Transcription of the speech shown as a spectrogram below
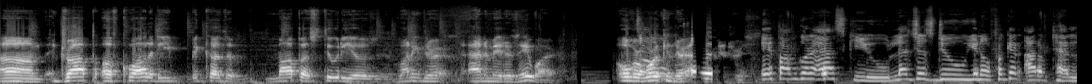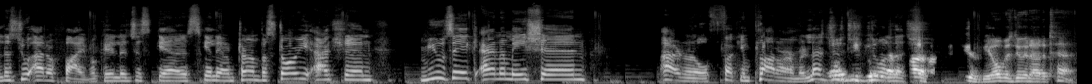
um, drop of quality because of Mappa Studios running their animators haywire, overworking their animators. if I'm gonna ask you, let's just do, you know, forget out of ten, let's do out of five, okay? Let's just scale scale it on term, but story, action, music, animation, I don't know, fucking plot armor. Let's just do do it. it Let's, out of five. Excuse me, We always do it out of ten.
